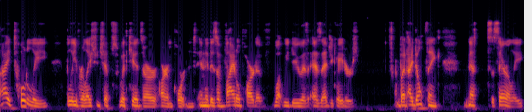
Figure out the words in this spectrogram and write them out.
I totally believe relationships with kids are are important, and it is a vital part of what we do as as educators. But I don't think necessarily.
